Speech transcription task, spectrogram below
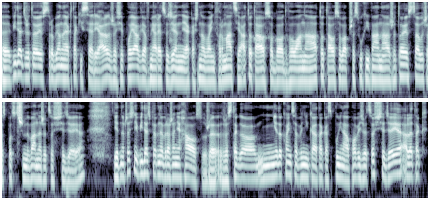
E, widać, że to jest robione jak taki serial, że się pojawia w miarę codziennie jakaś nowa informacja, a to ta osoba odwołana, a to ta osoba przesłuchiwana, że to jest cały czas podtrzymywane, że coś się dzieje. Jednocześnie widać pewne wrażenie chaosu, że, że z tego nie do końca wynika taka spójna opowieść, że coś się dzieje, ale tak,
